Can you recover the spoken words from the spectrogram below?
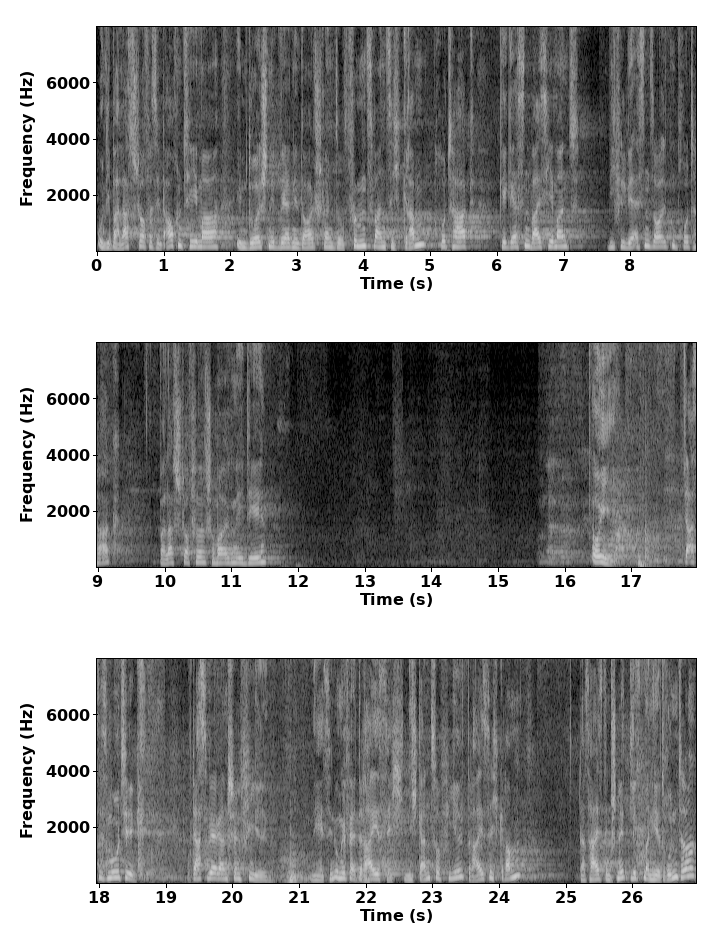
Und die Ballaststoffe sind auch ein Thema. Im Durchschnitt werden in Deutschland so 25 Gramm pro Tag gegessen. Weiß jemand, wie viel wir essen sollten pro Tag? Ballaststoffe, schon mal irgendeine Idee? 150. Ui, das ist mutig. Das wäre ganz schön viel. Nee, es sind ungefähr 30, nicht ganz so viel, 30 Gramm. Das heißt, im Schnitt liegt man hier drunter.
